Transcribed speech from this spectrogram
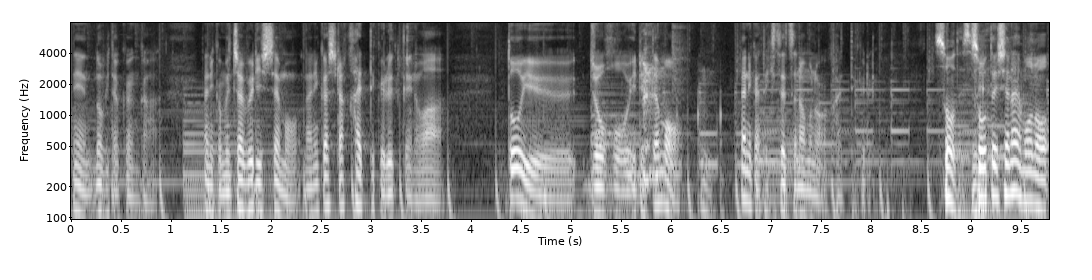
ねのび太くんが何か無茶ぶりしても何かしら返ってくるっていうのはどういう情報を入れても何か適切なものが返ってくるそうです、ね、想定してないもの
